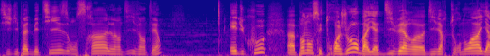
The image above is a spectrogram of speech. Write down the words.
si je dis pas de bêtises, on sera lundi 21. Et du coup, euh, pendant ces trois jours, bah, il y a divers, divers tournois, il y a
